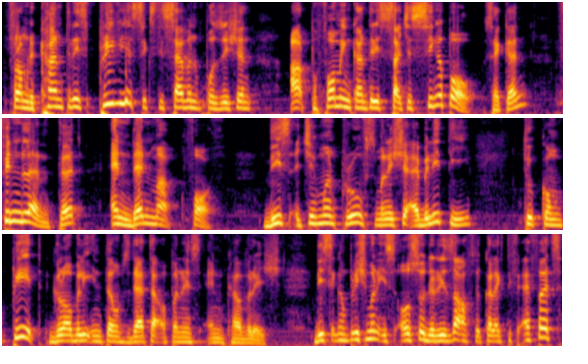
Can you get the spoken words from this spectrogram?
from the country's previous 67 position, outperforming countries such as Singapore, second, Finland, third, and Denmark, fourth. This achievement proves Malaysia's ability to compete globally in terms of data openness and coverage. This accomplishment is also the result of the collective efforts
